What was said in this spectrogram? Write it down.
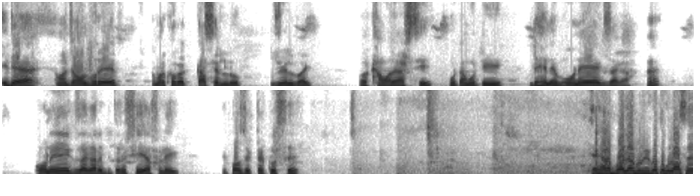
এটা আমার জামালপুরের আমার খুব এক কাছের লোক, জুয়েল ভাই। ওর খামারে আসছি। মোটামুটি দেখেন, অনেক জায়গা হ্যাঁ? অনেক জায়গার ভিতরে সে আসলে প্রজেক্টটা করছে। এখানে ব্রয়লার মুরগি কতগুলো আছে?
